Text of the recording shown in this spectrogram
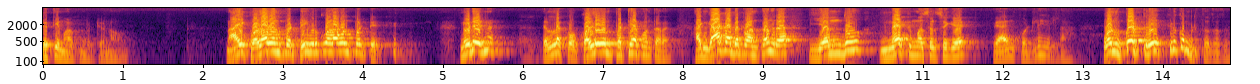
ಗತಿ ಮಾಡ್ಕೊಂಡ್ಬಿಟ್ಟಿವಿ ನಾವು? ನಾಯಿ ಕೊಳ ಒಂದು ಪಟ್ಟಿ, ಇವ್ರ ಕೊಳ ಒಂದು ಪಟ್ಟಿ. ನೋಡಿ ಎಲ್ಲ ಕೊಳ್ಳಿ ಒಂದು ಪಟ್ಟಿ ಹಾಕೊಂತಾರೆ. ಹಂಗ್ಯಾಕದಪ್ಪ ಅಂತಂದ್ರೆ, ಎಂದು ನೆಕ್ ಮಸಲ್ಸಿಗೆ ವ್ಯಾಯಾಮ ಕೊಡಲೇ ಇಲ್ಲ. ಒಂದು ಕೊಟ್ಟರೆ ಹಿಡ್ಕೊಂಡ್ಬಿಡ್ತದೆ ಅದು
